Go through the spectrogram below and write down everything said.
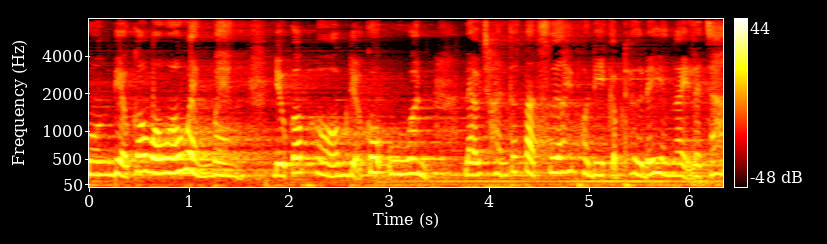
วง เดี๋ยวก็ว้าวแหว่งแหว่งเดี๋ยวก็ผอม เดี๋ยวก็อ้วน แล้วฉันจะตัดเสื้อให้พอดีกับเธอได้ยังไงล่ะจ๊ะ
